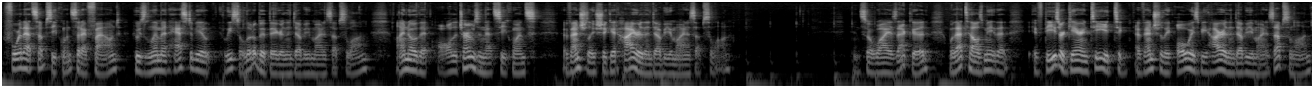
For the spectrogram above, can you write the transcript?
For that subsequence that I found, whose limit has to be at least a little bit bigger than W minus epsilon, I know that all the terms in that sequence eventually should get higher than W minus epsilon. And so why is that good? Well, that tells me that if these are guaranteed to eventually always be higher than W minus epsilon,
